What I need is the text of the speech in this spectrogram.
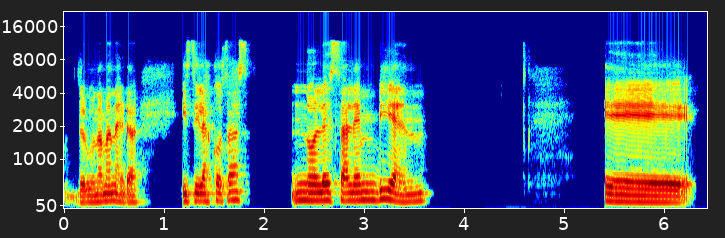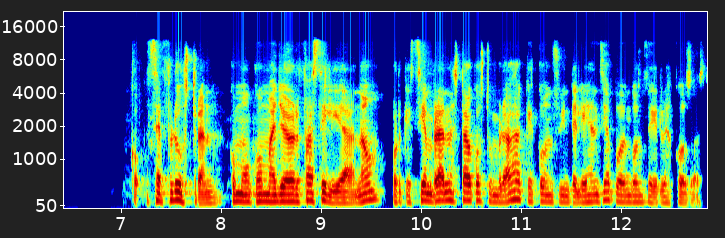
de alguna, manera. Y si las cosas no les salen bien, eh, se frustran como con mayor facilidad, ¿no? Porque siempre han estado acostumbrados a que con su inteligencia pueden conseguir las cosas.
